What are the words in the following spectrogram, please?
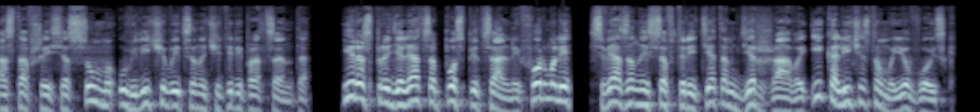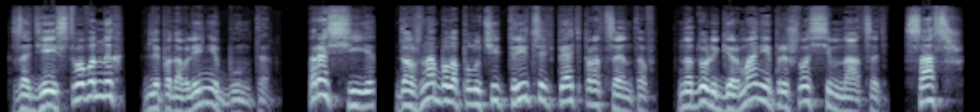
оставшаяся сумма увеличивается на 4% и распределяться по специальной формуле, связанной с авторитетом державы и количеством ее войск, задействованных для подавления бунта. Россия должна была получить 35%, на долю Германии пришлось 17%, САСШ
